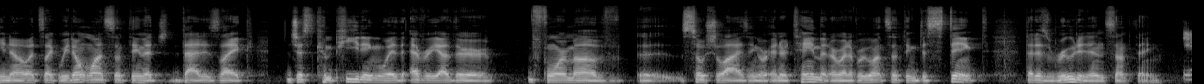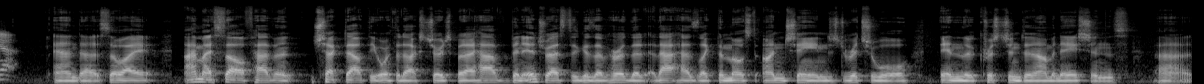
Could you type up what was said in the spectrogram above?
you know, it's like we don't want something that that is like just competing with every other form of uh, socializing or entertainment or whatever. We want something distinct that is rooted in something. Yeah. And uh, so I I myself haven't checked out the Orthodox Church, but I have been interested because I've heard that that has like the most unchanged ritual in the Christian denominations. Uh,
